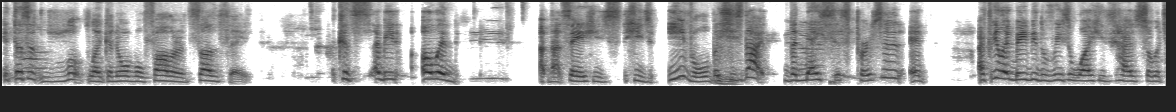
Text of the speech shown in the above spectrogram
it doesn't look like a normal father and son thing because I mean Owen. I'm not saying he's he's evil, but mm-hmm. he's not the nicest person, and I feel like maybe the reason why he has so much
